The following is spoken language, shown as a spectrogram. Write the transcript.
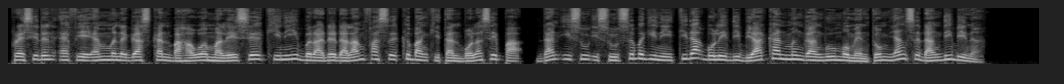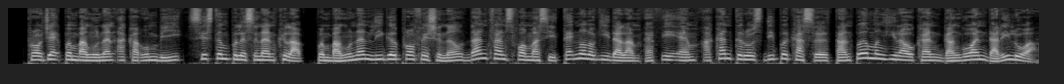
Presiden FAM menegaskan bahawa Malaysia kini berada dalam fasa kebangkitan bola sepak dan isu-isu sebegini tidak boleh dibiarkan mengganggu momentum yang sedang dibina projek pembangunan akar umbi, sistem pelesenan kelab, pembangunan liga profesional dan transformasi teknologi dalam FAM akan terus diperkasa tanpa menghiraukan gangguan dari luar.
